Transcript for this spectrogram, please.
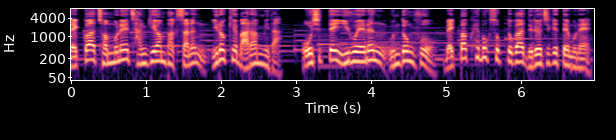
내과 전문의 장기현 박사는 이렇게 말합니다. 50대 이후에는 운동 후 맥박 회복 속도가 느려지기 때문에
